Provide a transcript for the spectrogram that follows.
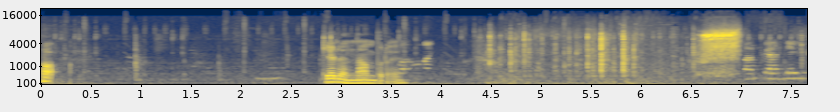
Ha. Gelin lan buraya. Bak kardeşim.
